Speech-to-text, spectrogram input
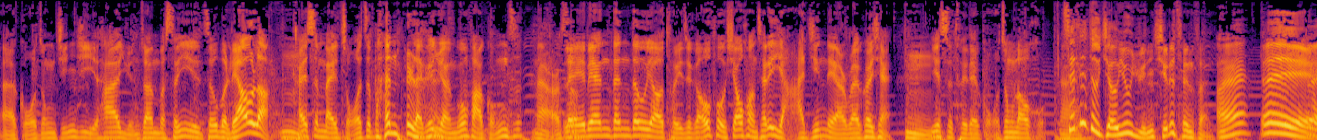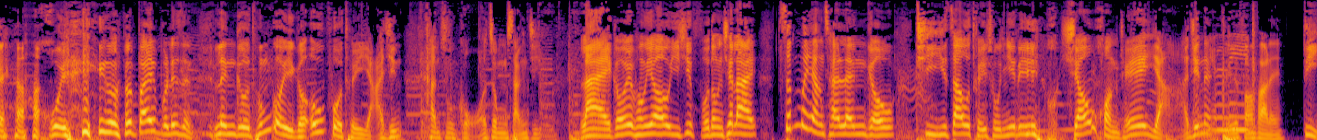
呃，各种经济它运转不，生意走不了了，嗯开始卖桌子板凳来给员工发工资。卖二手那边等都要退这个 OFO 小黄车的押金那二百块钱，嗯也是退得各种恼火。哎这里头就有运气的成分。哎，哎，对啊会我们摆布的人能够通过一个 OPPO 退押金看出各种商机。来，各位朋友一起互动起来，怎么样才能够提早退出你的小黄车押金呢？这个方法呢，第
